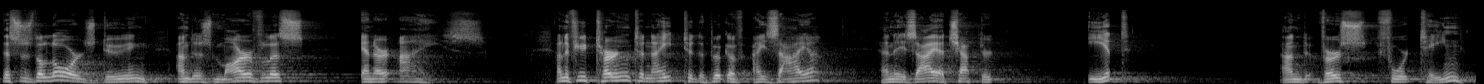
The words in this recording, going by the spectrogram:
This is the Lord's doing and is marvelous in our eyes. And if you turn tonight to the book of Isaiah and Isaiah chapter 8 and verse 14,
